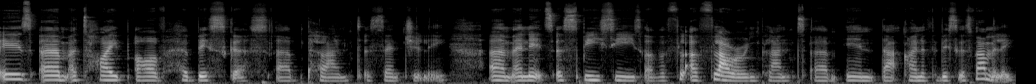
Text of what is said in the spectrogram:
is um, a type of hibiscus uh, plant, essentially, um, and it's a species of a, fl- a flowering plant um, in that kind of hibiscus family.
